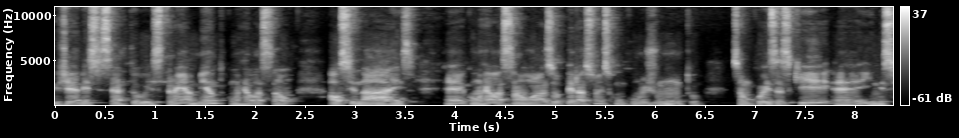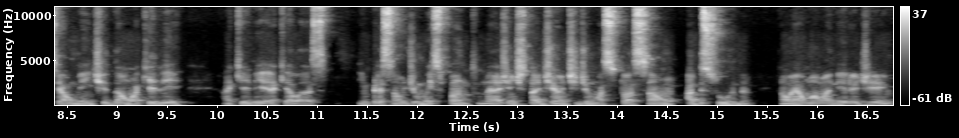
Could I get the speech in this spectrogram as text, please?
gere esse certo estranhamento com relação aos sinais, é, com relação às operações com conjunto, são coisas que é, inicialmente dão aquele, aquele, aquela impressão de um espanto, né? A gente está diante de uma situação absurda. Então, é uma maneira de,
